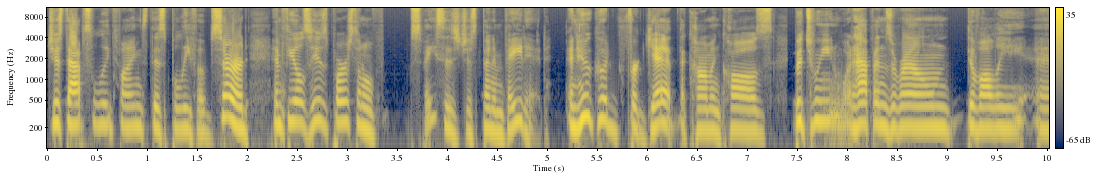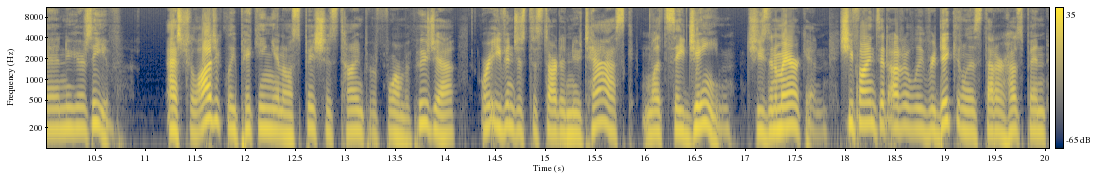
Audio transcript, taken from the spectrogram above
just absolutely finds this belief absurd and feels his personal space has just been invaded. And who could forget the common cause between what happens around Diwali and New Year's Eve? Astrologically picking an auspicious time to perform a puja or even just to start a new task. Let's say Jane, she's an American. She finds it utterly ridiculous that her husband,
